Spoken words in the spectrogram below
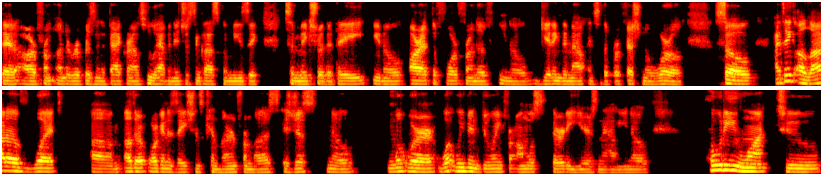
that are from underrepresented backgrounds who have an interest in classical music to make sure that they, you know, are at the forefront of, you know, getting them out into the professional world. So I think a lot of what um, other organizations can learn from us is just, you know, what we're what we've been doing for almost 30 years now. You know, who do you want to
